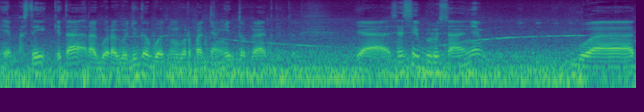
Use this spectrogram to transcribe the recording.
ya pasti kita ragu-ragu juga buat memperpanjang itu kan gitu. Ya saya sih berusahanya buat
